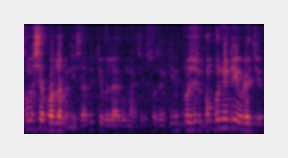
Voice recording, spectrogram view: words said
समस्या पर्ला भन्ने हिसाबले त्यो बेलाको मान्छेले सोचेन किन प्रोजेक्ट कम्पोनेन्टै एउटै थियो।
